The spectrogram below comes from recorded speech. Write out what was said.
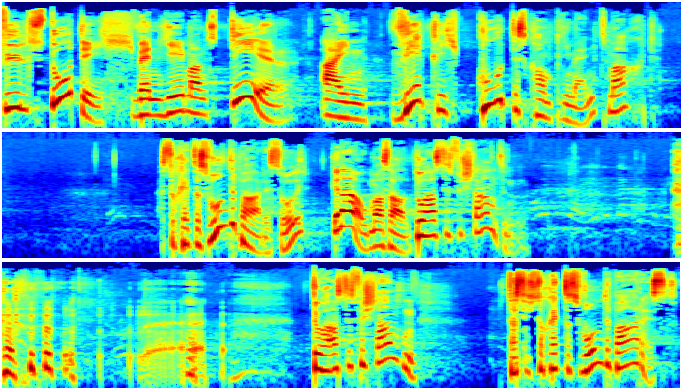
fühlst du dich, wenn jemand dir ein wirklich gutes Kompliment macht? Das ist doch etwas Wunderbares, oder? Genau, Masal, du hast es verstanden. du hast es verstanden. Das ist doch etwas Wunderbares.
